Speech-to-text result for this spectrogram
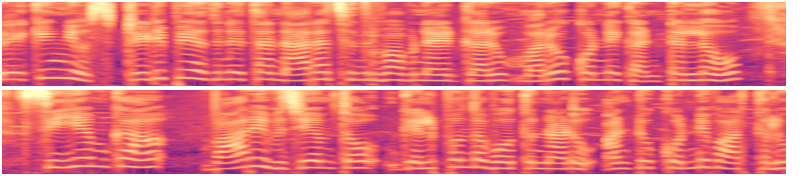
బ్రేకింగ్ న్యూస్. టీడీపీ అధినేత నారా చంద్రబాబు నాయుడు గారు మరో కొన్ని గంటల్లో సీఎంగా భారీ విజయంతో గెలుపొందబోతున్నాడు అంటూ కొన్ని వార్తలు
